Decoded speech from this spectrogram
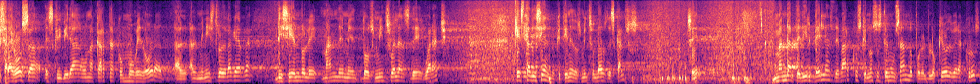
Zaragoza escribirá una carta conmovedora al, ministro de la guerra diciéndole, mándeme dos mil suelas de guarache. ¿Qué está diciendo? Que tiene dos mil soldados descalzos. ¿Sí? Manda a pedir velas de barcos que no se estén usando por el bloqueo de Veracruz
